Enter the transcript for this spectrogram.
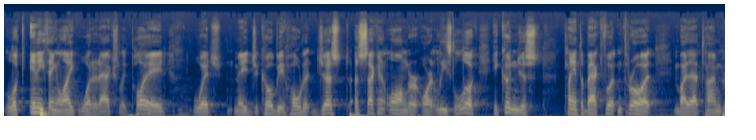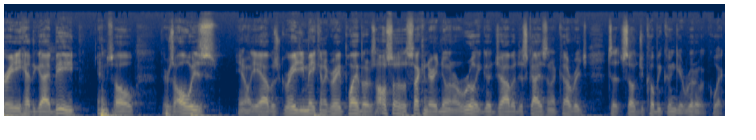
look anything like what it actually played, which made Jacoby hold it just a second longer, or at least look. He couldn't just plant the back foot and throw it. And by that time, Grady had the guy beat. And so there's always, you know, yeah, it was Grady making a great play, but it was also the secondary doing a really good job of disguising the coverage to, so Jacoby couldn't get rid of it quick.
